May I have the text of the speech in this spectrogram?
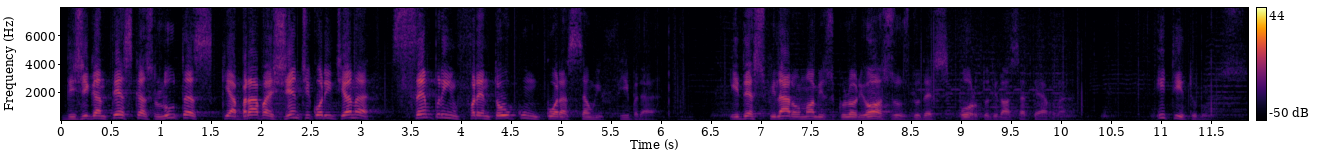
de gigantescas lutas que a brava gente corintiana sempre enfrentou com coração e fibra. E desfilaram nomes gloriosos do desporto de nossa terra. E títulos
